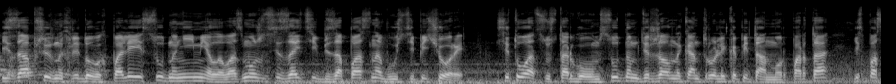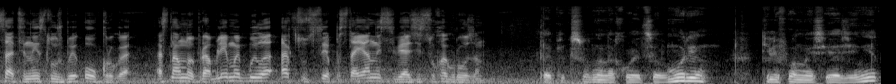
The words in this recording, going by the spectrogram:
Из-за обширных ледовых полей судно не имело возможности зайти безопасно в устье Печоры. Ситуацию с торговым судном держал на контроле капитан морпорта и спасательные службы округа. Основной проблемой было отсутствие постоянной связи с сухогрузом. Так как судно находится в море, телефонной связи нет,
